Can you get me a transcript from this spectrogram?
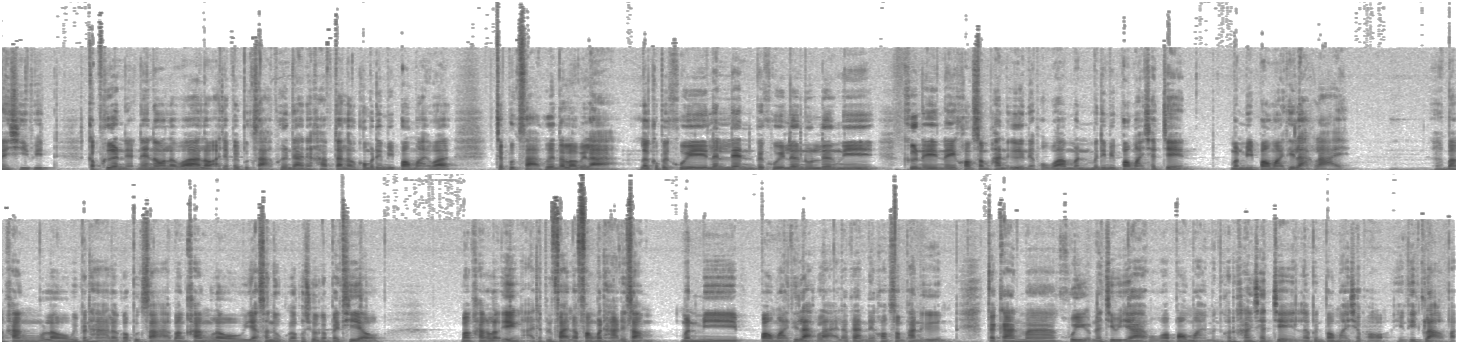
ในชีวิตกับเพื่อนเนี่ยแน่นอนแหละว่าเราอาจจะไปปรึกษาเพื่อนได้นะครับ แต่เราก็ไม่ได้มีเป้าหมายว่าจะปรึกษาเพื่อนตลอดเวลา เราก็ไปคุยเล่นๆไปคุยเรื่องนู้นเรื่องนี้ คือในในความสัมพันธ์อื่นเนี่ยผมว่ามันไม่ได้มีเป้าหมายชัดเจน มันมีเป้าหมายที่หลากหลาย บางครั้งเรามีปัญหาเราก็ปรึกษา บางครั้งเราอยากสนุกเราก็ชวนกันไปเที่ยว บางครั้งเราเองอาจจะเป็นฝ่ายรับฟังปัญหาด้วยซ้ำมันมีเป้าหมายที่หลากหลายแล้วกันในความสัมพันธ์อื่น แต่การมาคุยกับนักจิตวิทยาผมว่าเป้าหมายมันค่อนข้างชัดเจน และเป็นเป้าหมายเฉพาะอย่างที่กล่าวไป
